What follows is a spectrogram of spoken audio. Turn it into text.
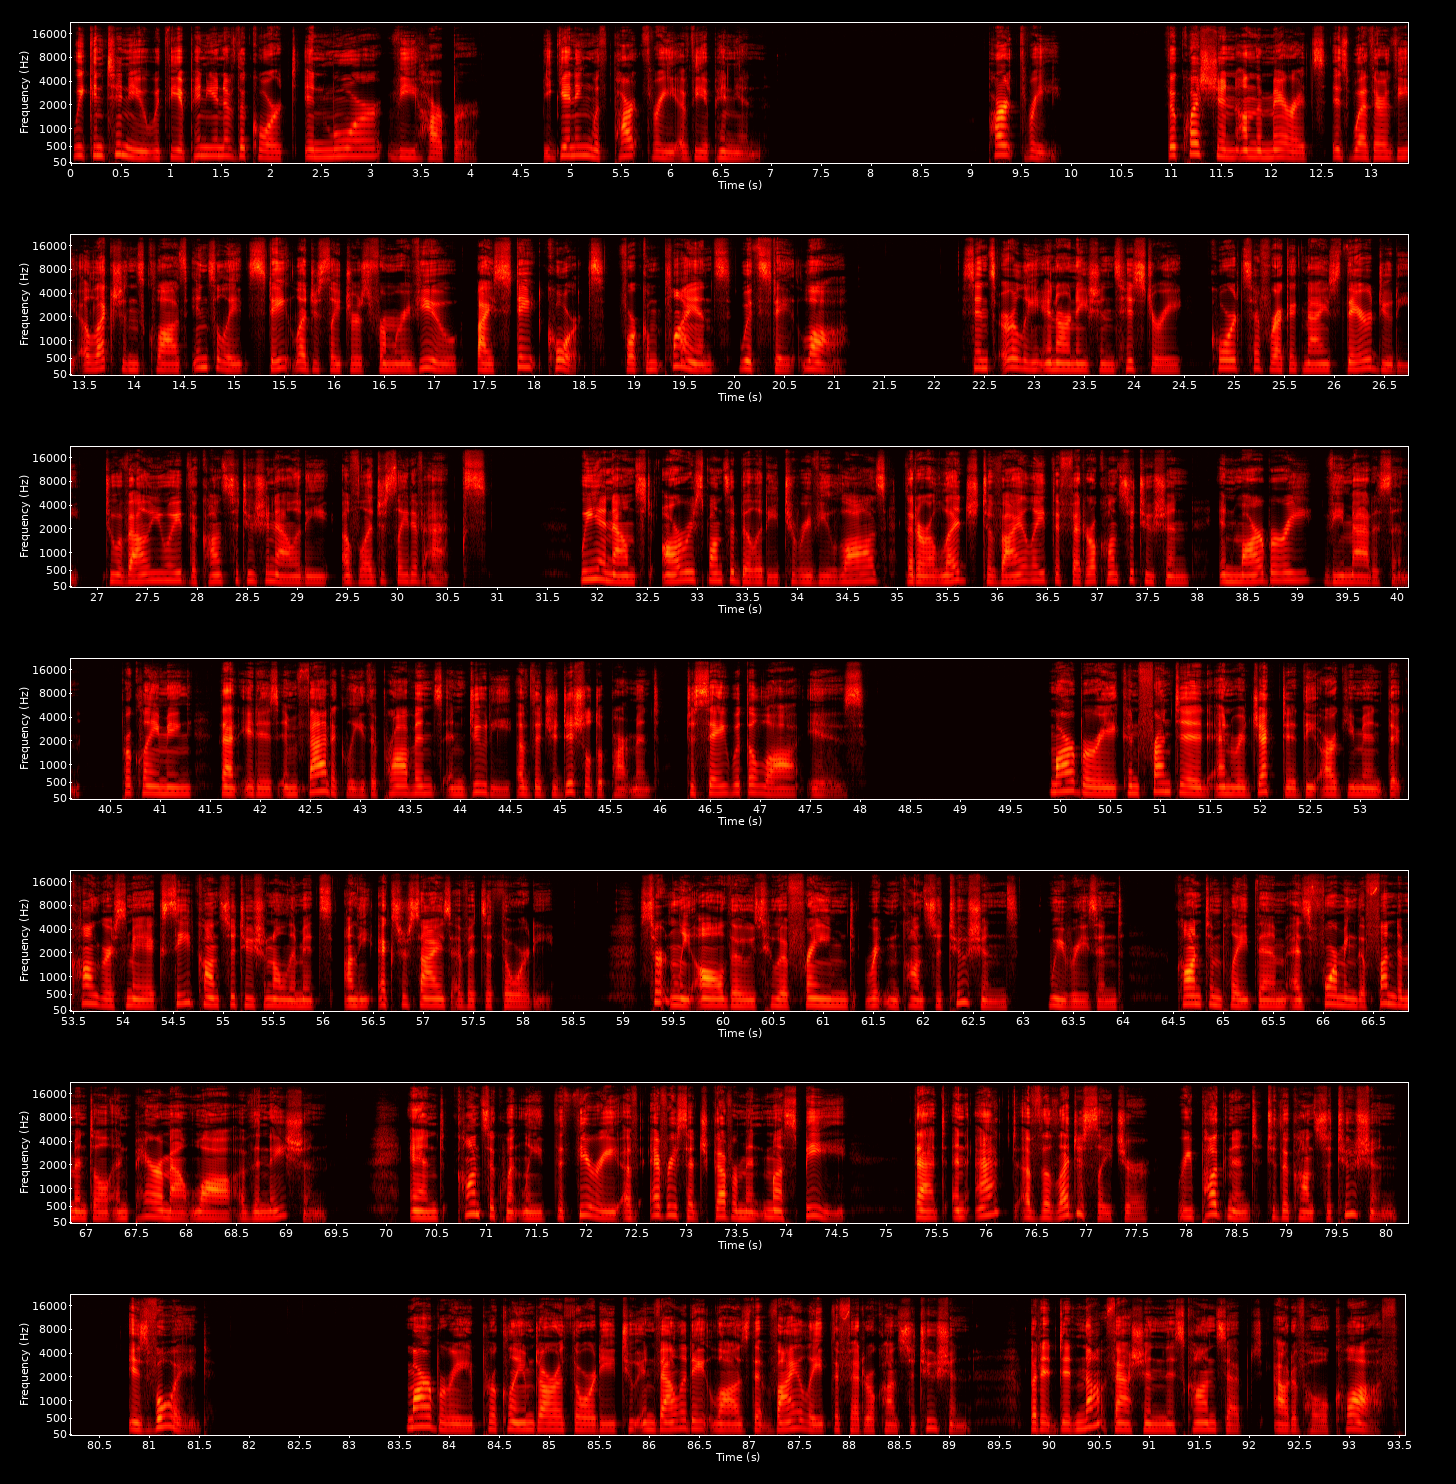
We continue with the opinion of the court in Moore v. Harper, beginning with Part 3 of the opinion. Part 3 The question on the merits is whether the Elections Clause insulates state legislatures from review by state courts for compliance with state law. Since early in our nation's history, courts have recognized their duty to evaluate the constitutionality of legislative acts. We announced our responsibility to review laws that are alleged to violate the federal Constitution in Marbury v. Madison, proclaiming that it is emphatically the province and duty of the judicial department to say what the law is. Marbury confronted and rejected the argument that Congress may exceed constitutional limits on the exercise of its authority. Certainly, all those who have framed written constitutions, we reasoned, contemplate them as forming the fundamental and paramount law of the nation. And consequently, the theory of every such government must be that an act of the legislature repugnant to the Constitution, is void. Marbury proclaimed our authority to invalidate laws that violate the federal Constitution, but it did not fashion this concept out of whole cloth.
